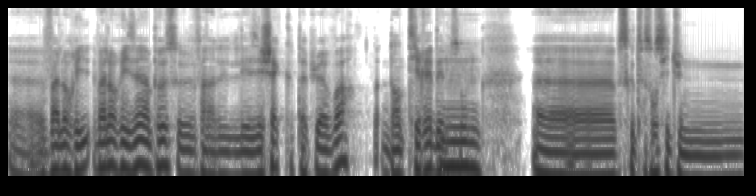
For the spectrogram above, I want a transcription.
euh, valori valoriser un peu ce, enfin, les échecs que tu as pu avoir, d'en tirer des leçons. Euh, parce que de toute façon, si tu ne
